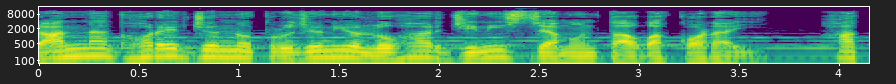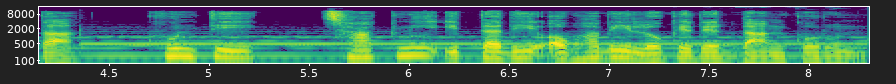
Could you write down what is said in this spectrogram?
রান্নাঘরের জন্য প্রয়োজনীয় লোহার জিনিস যেমন তাওয়া কড়াই, হাতা খুন্তি, ছাঁকনি ইত্যাদি অভাবী লোকেদের দান করুন।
